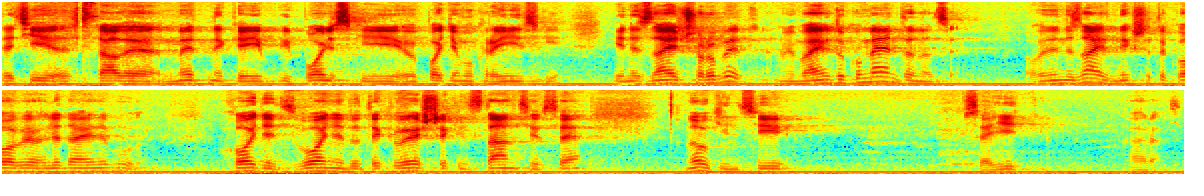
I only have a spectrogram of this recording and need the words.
де ті стали митники і польські, і потім українські, і не знають, що робити. Ми маємо документи на це. Вони не знають, в них ще такого виглядає не було. Ходять, дзвонять до тих вищих інстанцій, все. Ну, в кінці все їдьте. Гаразд.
